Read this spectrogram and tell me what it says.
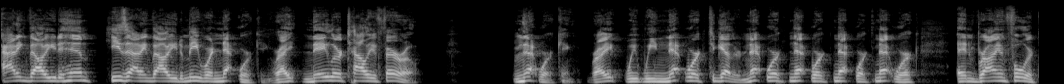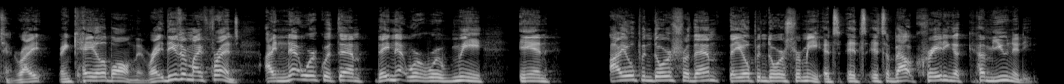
adding value to him. He's adding value to me. We're networking, right? Naylor Taliaferro networking, right? We we network together, network, network, network, network. And Brian Fullerton, right? And Caleb Allman, right? These are my friends. I network with them. They network with me. And I open doors for them. They open doors for me. It's it's it's about creating a community.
